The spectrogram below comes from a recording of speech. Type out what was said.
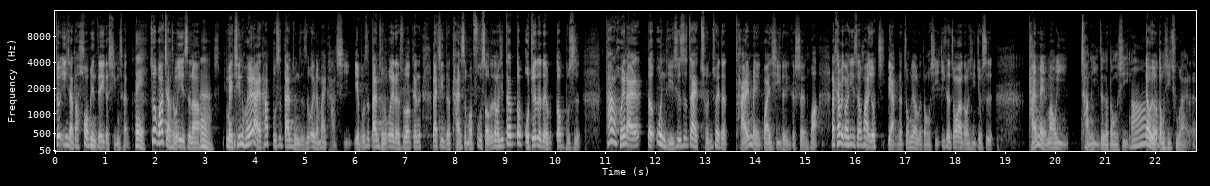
就影响到后面这一个行程。对，所以我要讲什么意思呢？嗯，美琴回来，她不是单纯只是为了麦卡锡，也不是单纯为了说跟赖清德谈什么副手的东西，都都我觉得的都不是。她回来的问题就是在纯粹的台美关系的一个深化。那台美关系深化有几两个重要的东西，一个重要的东西就是台美贸易倡议这个东西，哦要有东西出来了，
